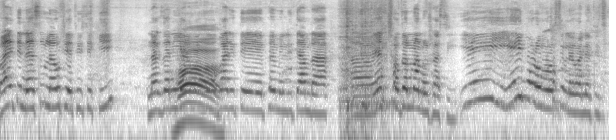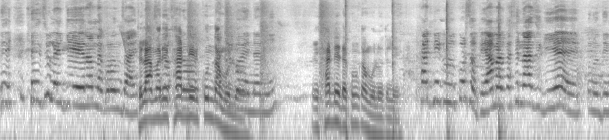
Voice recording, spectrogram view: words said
বাড়িতে না চুলা উঠিয়ে থুইছে কি? না জানি হ্যাঁ। আমাদের বাড়িতে ফ্যামিলিতে আমরা একশো জন মানুষ আছি। এই এই বড় বড় চুলে মানে এই চুলে গিয়ে রান্না করুন যায়। তাহলে আমার এই খাটনির কোন দাম হলো? এই খাটনিটা কোন কাম হলো তাহলে? খাটনি করছ কি? আমার কাছে না গিয়ে কোনোদিন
